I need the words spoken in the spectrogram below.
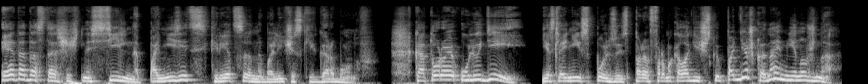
это достаточно сильно понизит секрецию анаболических гормонов, которая у людей, если они используют фармакологическую поддержку, она им не нужна.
